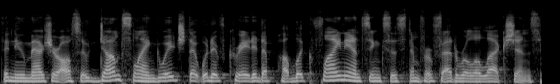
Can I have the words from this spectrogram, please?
The new measure also dumps language that would have created a public financing system for federal elections.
